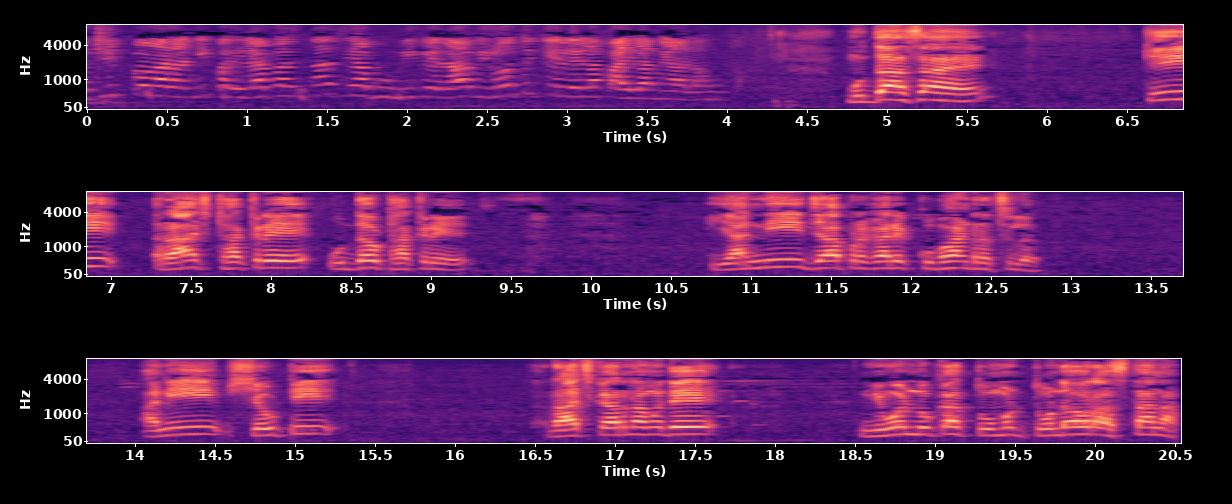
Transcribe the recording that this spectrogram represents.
अजित पवारांनी पहिल्यापासूनच या भूमिकेला विरोध केलेला पाहायला मिळाला होता. मुद्दा असा आहे की राज ठाकरे उद्धव ठाकरे यांनी ज्या प्रकारे कुभांड रचलं आणि शेवटी राजकारणामध्ये निवडणुका तोम- तोंडावर असताना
